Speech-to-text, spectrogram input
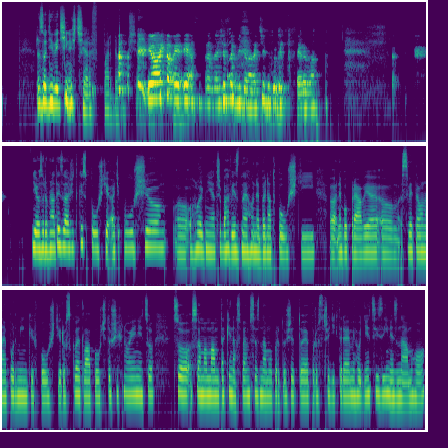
Rozhodně větší než červ, pardon. jo, jo, je, je asi pravda, že jsem viděla radši duhu než červa. Jo, zrovna ty zážitky z pouště, ať už uh, ohledně třeba hvězdného nebe nad pouští, uh, nebo právě uh, světelné podmínky v poušti, rozkvetlá poušť, to všechno je něco, co sama mám taky na svém seznamu, protože to je prostředí, které mi hodně cizí, neznám ho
